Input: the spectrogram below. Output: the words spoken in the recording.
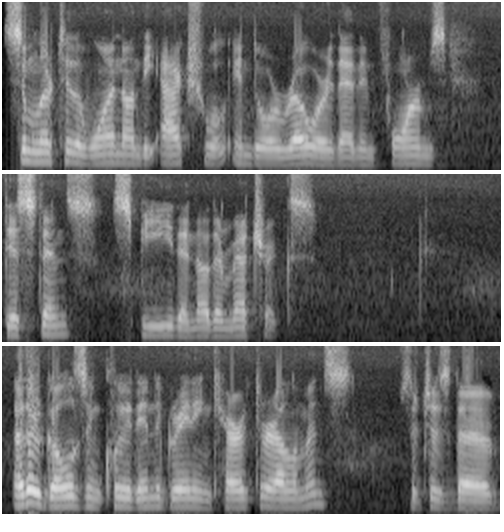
similar to the one on the actual indoor rower that informs distance, speed, and other metrics. Other goals include integrating character elements, such as the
